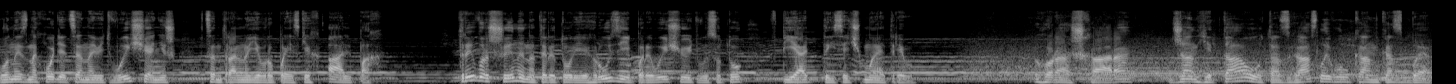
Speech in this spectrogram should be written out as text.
Вони знаходяться навіть вище, ніж в центральноєвропейських Альпах. Три вершини на території Грузії перевищують висоту в 5 тисяч метрів гора Шхара, Джангітау та згаслий вулкан Казбек.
